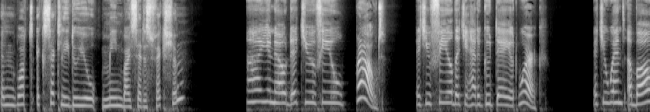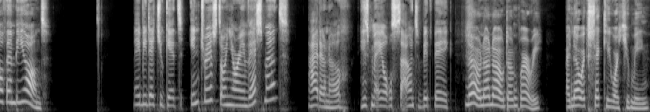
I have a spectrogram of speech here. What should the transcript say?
And what exactly do you mean by satisfaction? Uh, you know, that you feel proud, that you feel that you had a good day at work, that you went above and beyond. Maybe that you get interest on your investment. I don't know. This may all sound a bit vague. No, no, no, don't worry. I know exactly what you mean.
